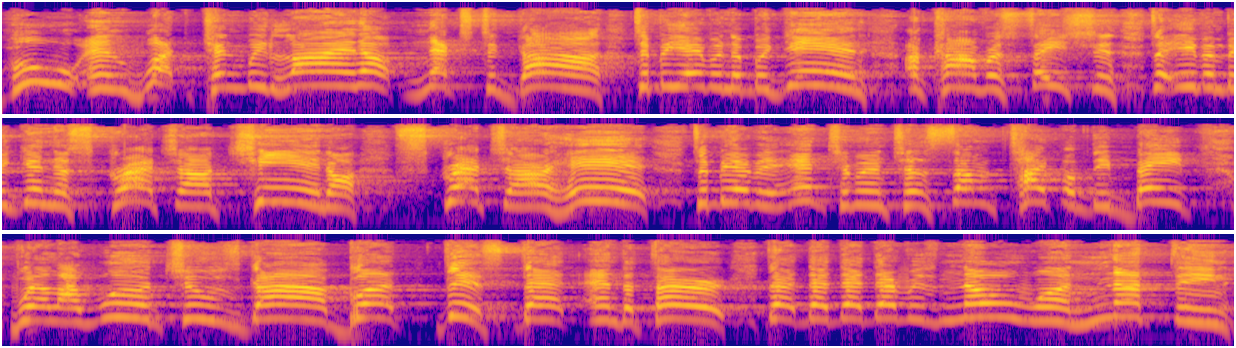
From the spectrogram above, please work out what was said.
Who and what can we line up next to God to be able to begin a conversation, to even begin to scratch our chin or scratch our head, to be able to enter into some type of debate? Well, I would choose God, but this, that, and the third. That, that, that there is no one, nothing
